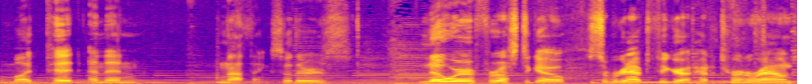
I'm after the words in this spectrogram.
a mud pit and then nothing. So there's nowhere for us to go. So we're gonna have to figure out how to turn around.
